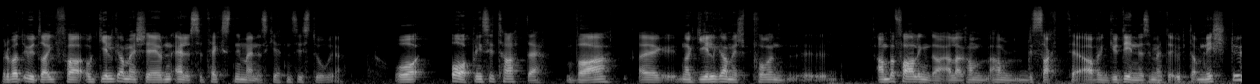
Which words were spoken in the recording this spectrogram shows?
Og det var et utdrag fra, og Gilgamesh er jo den eldste teksten i menneskehetens historie. Og åpningssitatet var uh, når Gilgamesh får en uh, anbefaling, da, eller han, han blir sagt til, av en gudinne som heter Uptamnishtu,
